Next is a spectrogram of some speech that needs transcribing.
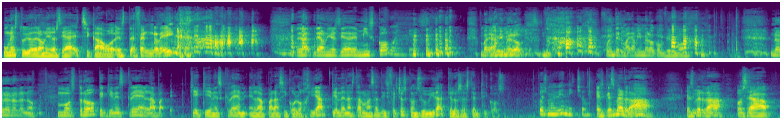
un estudio de la Universidad de Chicago, Stephen Gray, la- de la Universidad de Misco, Fuentes. Miami me lo... Fuentes, Miami me lo confirmó. No, no, no, no, no. Mostró que quienes creen en la... que quienes creen en la parapsicología tienden a estar más satisfechos con su vida que los escépticos. Pues muy bien dicho. Es que es verdad, es verdad. O sea,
